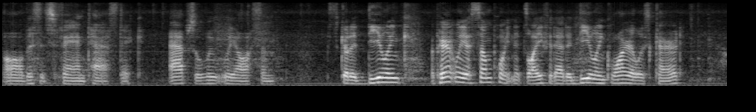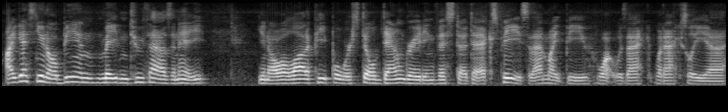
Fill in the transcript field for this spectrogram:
Oh, this is fantastic. Absolutely awesome. It's got a D-Link. Apparently at some point in its life it had a D-Link wireless card. I guess, you know, being made in 2008, you know, a lot of people were still downgrading Vista to XP, so that might be what was ac what actually uh,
